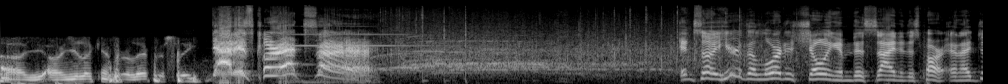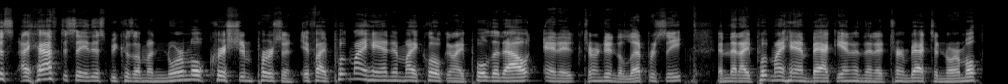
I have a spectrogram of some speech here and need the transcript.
Uh, are you looking for leprosy? That is correct, sir! And so here the Lord is showing him this sign in this part. And I just, I have to say this because I'm a normal Christian person. If I put my hand in my cloak and I pulled it out and it turned into leprosy, and then I put my hand back in and then it turned back to normal,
